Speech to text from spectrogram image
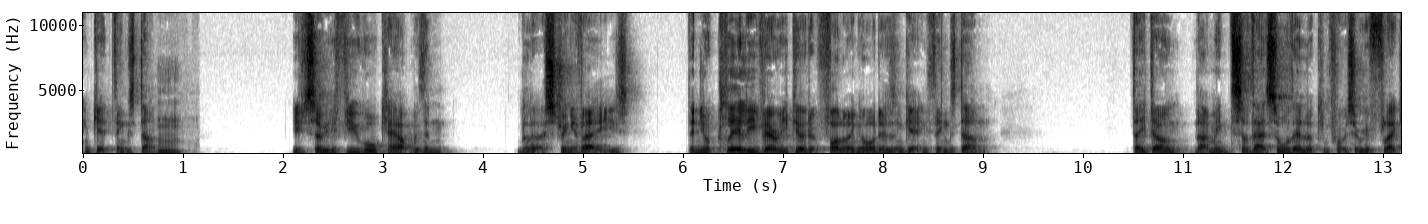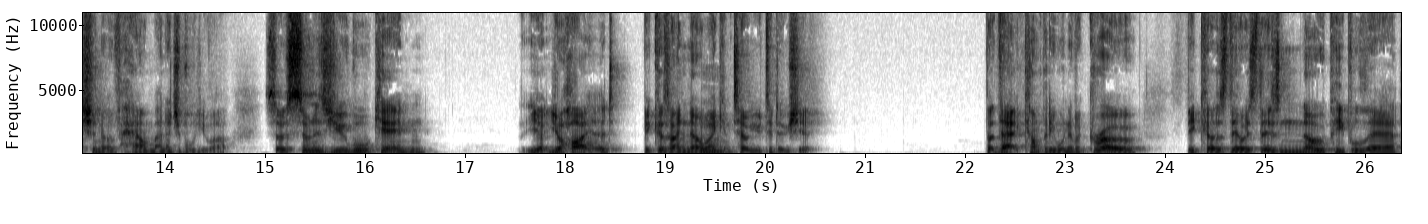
and get things done. Mm. So if you walk out with an, a string of A's, then you're clearly very good at following orders and getting things done. They don't. I mean, so that's all they're looking for. It's a reflection of how manageable you are. So as soon as you walk in you're hired because I know mm. I can tell you to do shit. But that company will never grow because there was there's no people there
